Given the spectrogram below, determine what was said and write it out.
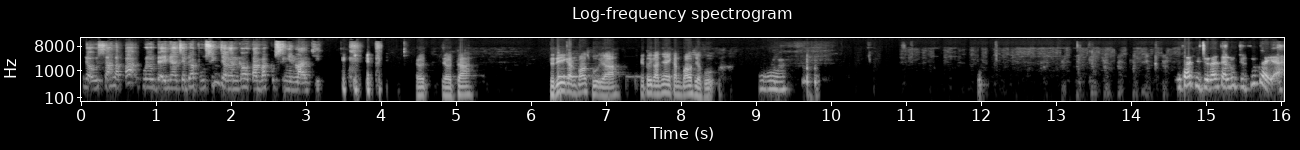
Nggak usah lah Pak, gue udah ini aja udah pusing, jangan kau tambah pusingin lagi. Ya, ya udah. Jadi ikan paus, Bu ya. Itu ikannya ikan paus ya, Bu. Hmm. Saya jujur aja lucu juga ya.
